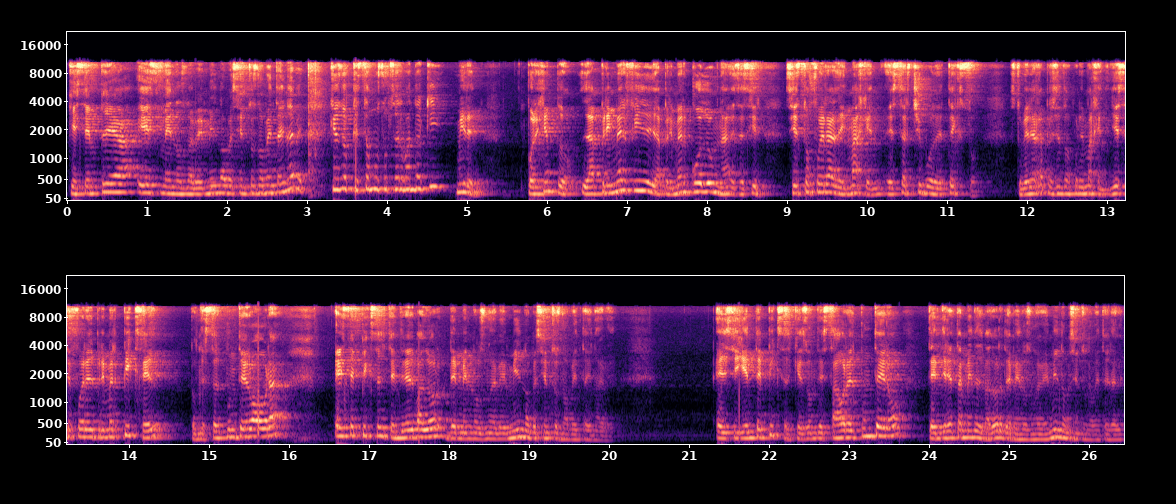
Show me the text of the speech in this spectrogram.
que se emplea es menos 9.999. ¿Qué es lo que estamos observando aquí? Miren, por ejemplo, la primer fila y la primer columna, es decir, si esto fuera de imagen, este archivo de texto, estuviera representado por imagen y ese fuera el primer píxel, donde está el puntero ahora, este píxel tendría el valor de menos 9999. El siguiente píxel, que es donde está ahora el puntero, tendría también el valor de menos 9999.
